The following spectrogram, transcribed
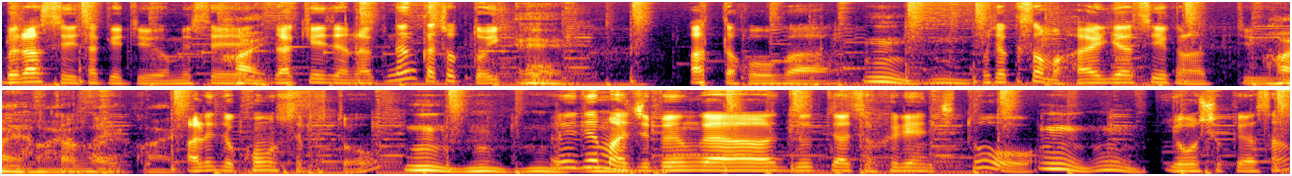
ブラスリタケというお店だけじゃなく、はい、なんかちょっと一個あった方が、お客様入りやすいかなっていう考え、あれでコンセプト、それでまあ自分がずっとやってたフレンチと洋食屋さん、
